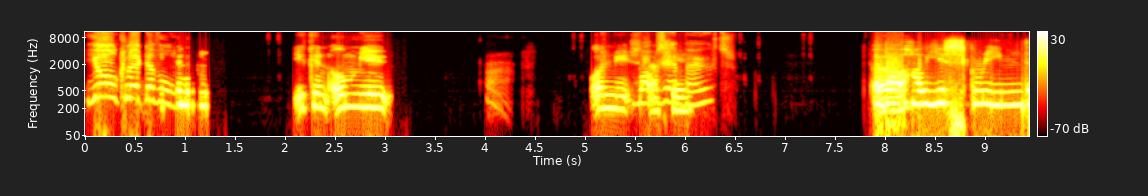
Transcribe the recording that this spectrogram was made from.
Yo, Click Devil. You can, you can unmute. Unmute What was it about? About Uh, how you screamed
